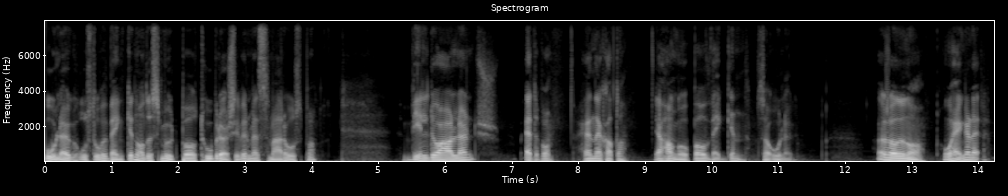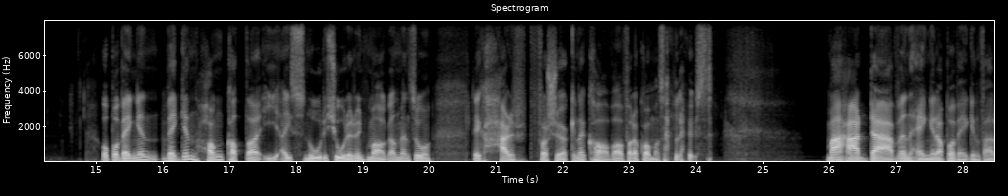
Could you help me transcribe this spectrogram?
Olaug hun sto ved benken og hadde smurt på to brødskiver med smær og ost på. Vil du ha lunsj? Etterpå. Hvor er katta? Jeg hang opp på veggen, sa Olaug. Hva sa du nå? Hun henger der. Og på veggen, veggen hang katta i ei snor tjore rundt magen mens hun lik halvt forsøkende kava for å komme seg løs. Men her dæven henger hun på veggen for.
